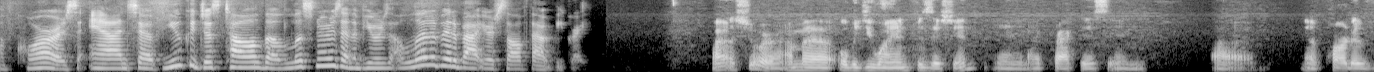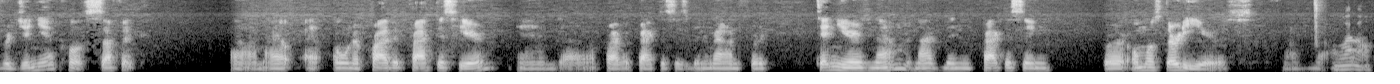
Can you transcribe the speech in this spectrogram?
Of course. And so if you could just tell the listeners and the viewers a little bit about yourself, that would be great. Uh, sure. I'm a OBGYN physician and I practice in uh, a part of Virginia called Suffolk. Um, I, I, own a private practice here and uh, private practice has been around for 10 years now and I've been practicing for almost 30 years. Um, wow.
